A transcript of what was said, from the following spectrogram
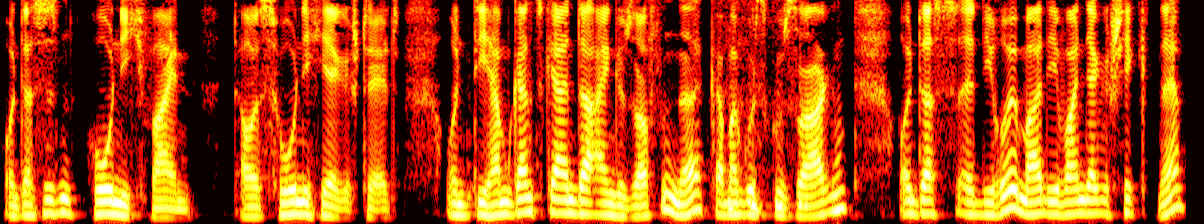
Und das ist ein Honigwein, aus Honig hergestellt. Und die haben ganz gern da eingesoffen, ne? kann man gut, gut sagen. Und das, äh, die Römer, die waren ja geschickt, ne?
